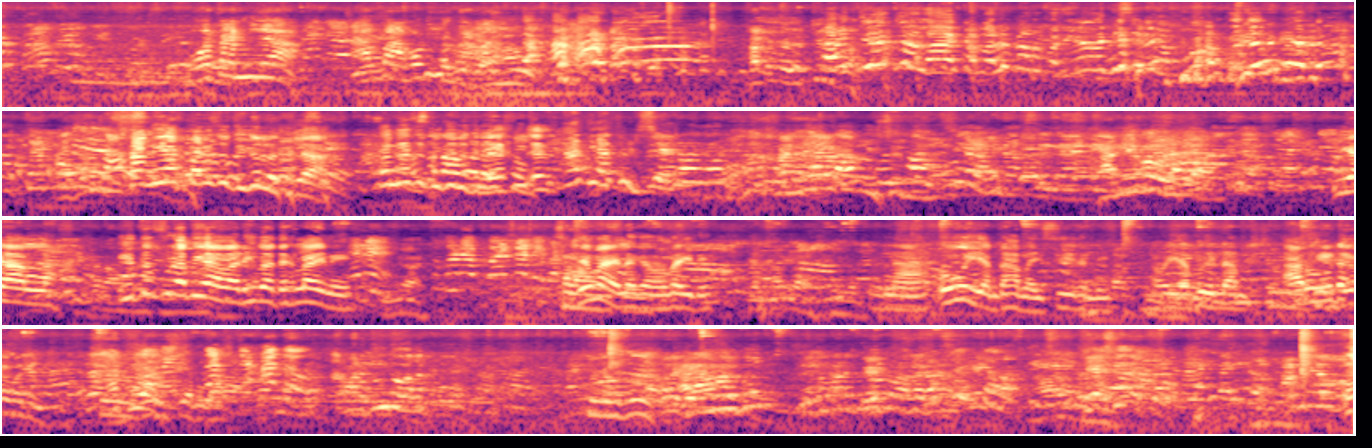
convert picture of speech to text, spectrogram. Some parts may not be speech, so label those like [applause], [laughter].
কুন্ডা ইয়াল্লা এগুলো জানেও না আন করুন পাবে এমন সানি একবারে যদি গেল দিলা সানি যদি গেল দিলা এখন দিয়া তুলছে ই তো পুরা বিয়া বাড়ি বা দেখলাই নি লাগে আমার বাইরে না ওই আমরা হামাইছি খালি বইলাম আর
